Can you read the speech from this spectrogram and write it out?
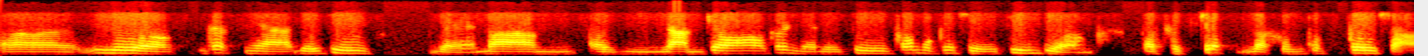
uh, lừa các nhà đầu tư để mà uh, làm cho các nhà đầu tư có một cái sự tin tưởng và thực chất là không có cơ sở.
